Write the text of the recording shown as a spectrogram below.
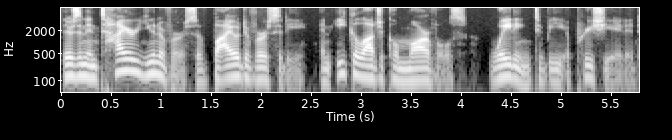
there's an entire universe of biodiversity and ecological marvels waiting to be appreciated.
